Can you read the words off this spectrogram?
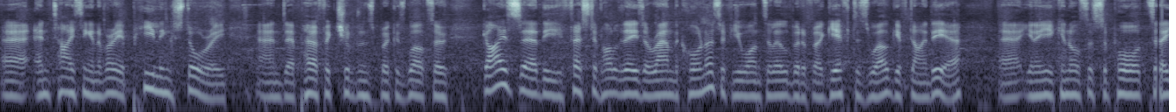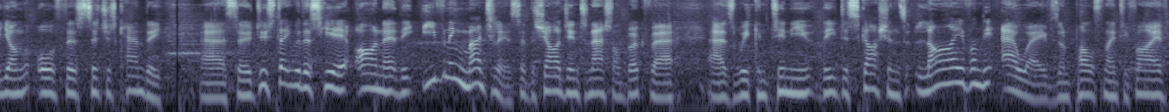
uh, enticing and a very appealing story and a perfect children's book as well. So, guys, uh, the festive holidays are around the corner. So, if you want a little bit of a gift as well, gift idea, uh, you know, you can also support uh, young authors such as Candy. Uh, so do stay with us here on uh, the evening majlis at the Sharjah International Book Fair as we continue the discussions live on the airwaves on Pulse 95.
